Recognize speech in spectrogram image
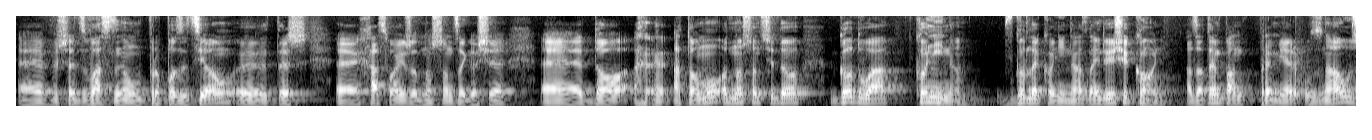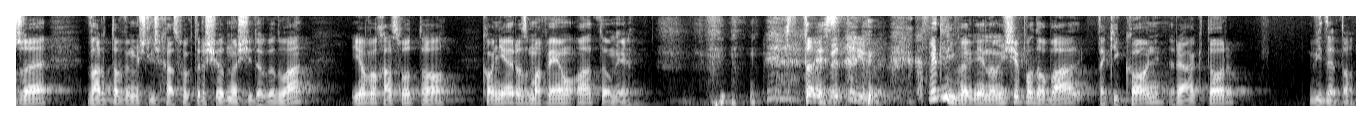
e, wyszedł z własną propozycją, e, też e, hasła już odnoszącego się e, do e, atomu, odnosząc się do godła Konina. W godle Konina znajduje się koń, a zatem pan premier uznał, że warto wymyślić hasło, które się odnosi do godła i owo hasło to konie rozmawiają o atomie. To jest Chwytliwe. chwytliwe, nie no, mi się podoba taki koń, reaktor, widzę to.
